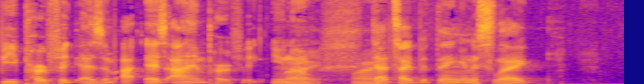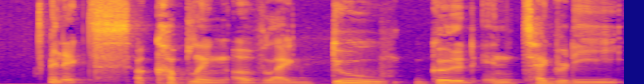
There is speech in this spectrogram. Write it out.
Be perfect as um, am, as I am perfect, you know, Right, right. that type of thing. And it's like, and it's a coupling of like do good integrity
